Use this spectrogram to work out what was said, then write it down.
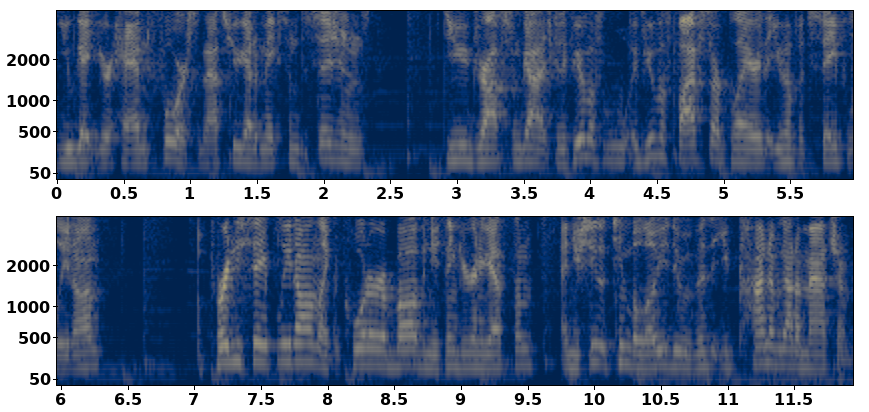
you get your hand forced, and that's where you got to make some decisions. Do you drop some guys? Because if you have a if you have a five star player that you have a safe lead on, a pretty safe lead on, like a quarter above, and you think you're gonna get them, and you see the team below you do a visit, you kind of got to match them.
